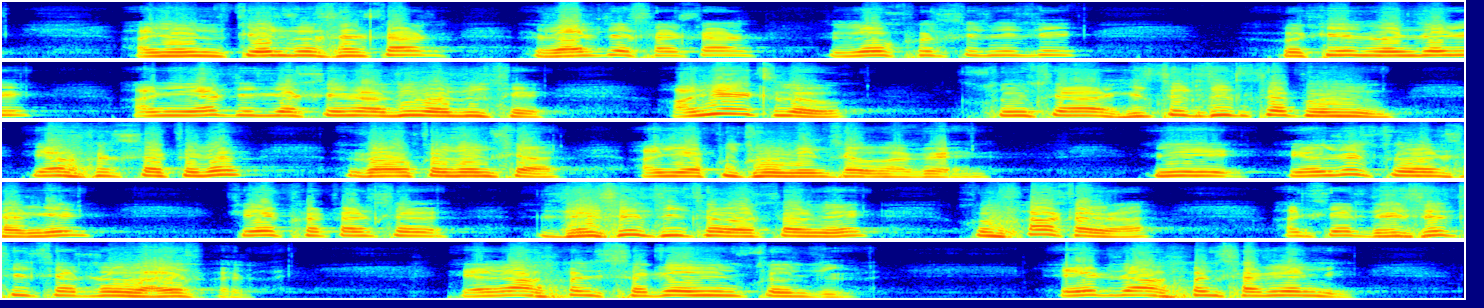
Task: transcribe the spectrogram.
आणि म्हणून केंद्र सरकार राज्य सरकार लोकप्रतिनिधी वकील मंडळी आणि या जिल्ह्याचे आजूबाजूचे अनेक लोक तुमच्या हितचिंतक म्हणून या प्रश्नाकडं गावकऱ्यांच्या आणि या कुटुंबियांच्या मागे आहे मी एवढंच तुम्हाला सांगेन की एक प्रकारचं दहशतीचं वातावरण आहे. कृपा करा आणि त्या दहशतीच्यातून बाहेर पडला याला आपण सगळे तोंड दिलं एकदा आपण सगळ्यांनी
